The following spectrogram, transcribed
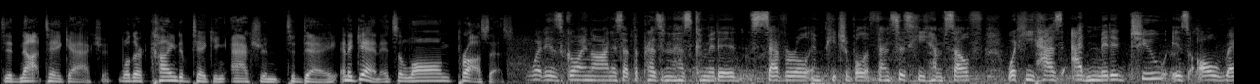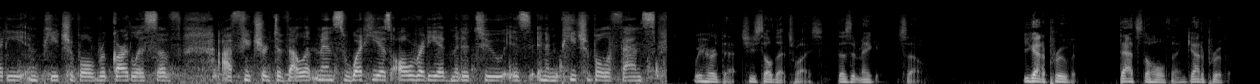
did not take action. Well, they're kind of taking action today. And again, it's a long process. What is going on is that the president has committed several impeachable offenses. He himself, what he has admitted to, is already impeachable, regardless of uh, future developments. What he has already admitted to is an impeachable offense. We heard that. She sold that twice. Doesn't make it so. You got to prove it. That's the whole thing. Got to prove it.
